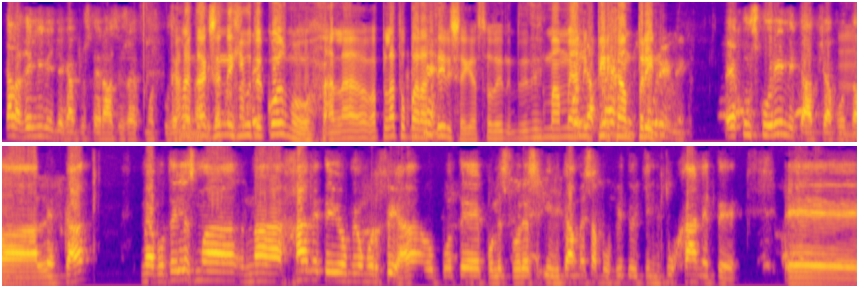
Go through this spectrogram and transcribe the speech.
Καλά, δεν είναι και κάποιος τεράστιος αριθμός που δεν Καλά, εντάξει, δεν έχει ούτε κόσμο, αλλά απλά το παρατήρησα γι' αυτό. Δεν, δεν θυμάμαι αν υπήρχαν πριν. Έχουν σκουρίνει κάποια από mm. τα λευκά με αποτέλεσμα να χάνεται η ομοιομορφία. Οπότε πολλές φορές, ειδικά μέσα από βίντεο κινητού, χάνεται ε,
